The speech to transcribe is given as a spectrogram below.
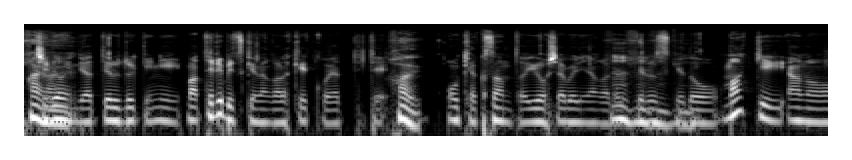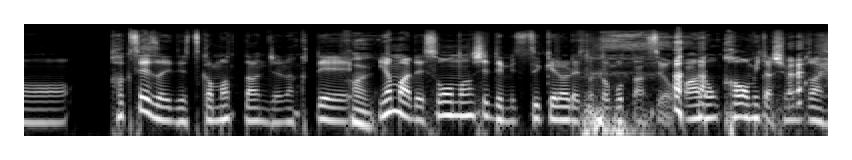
はい治療院でやってる時に、まあ、テレビつけながら結構やってて、はい。お客さんとよう喋りながらやってるんですけど、マッキー、あのー覚醒剤で捕まったんじゃなくて、はい山で遭難してて見つけられたと思ったんですよ。あの顔見た瞬間に。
